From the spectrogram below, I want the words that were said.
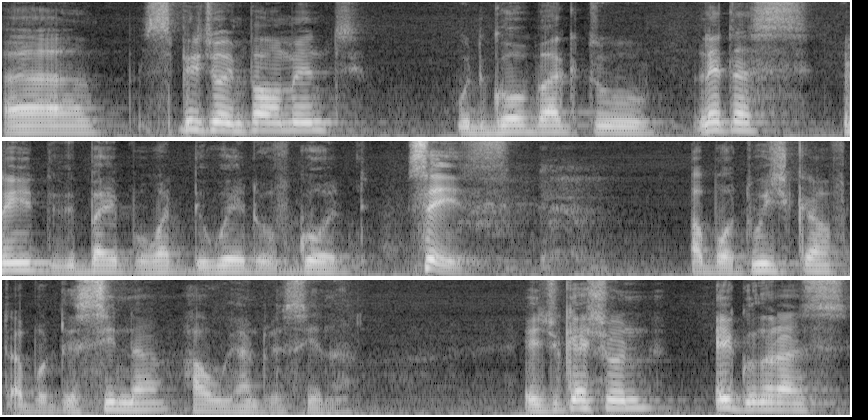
Uh, spiritual empowerment would go back to let us read the Bible, what the Word of God says about witchcraft, about the sinner, how we handle a sinner. Education, ignorance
